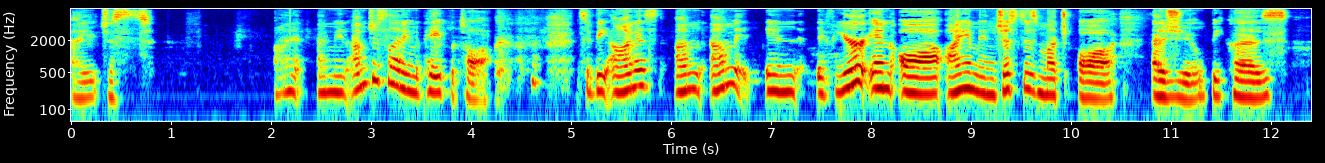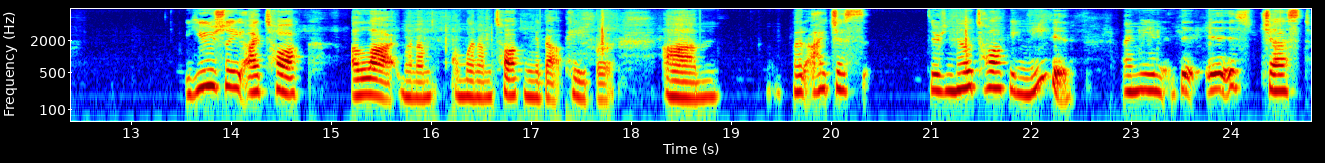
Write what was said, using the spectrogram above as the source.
I just, I, I mean, I'm just letting the paper talk. to be honest, I'm, I'm in, if you're in awe, I am in just as much awe as you because usually I talk a lot when I'm when I'm talking about paper. Um, but I just there's no talking needed. I mean, it is just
